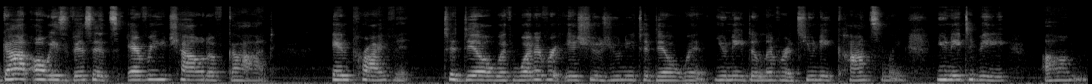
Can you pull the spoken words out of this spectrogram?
God always visits every child of God in private to deal with whatever issues you need to deal with. You need deliverance, you need counseling, you need to be um,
